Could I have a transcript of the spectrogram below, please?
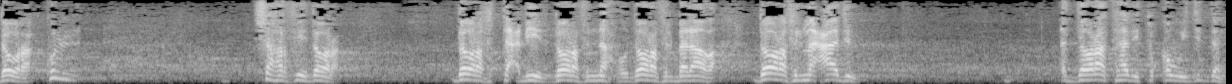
دورة. كل شهر فيه دورة. دورة في التعبير دورة في النحو دورة في البلاغة دورة في المعاجم. الدورات هذه تقوي جدا.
